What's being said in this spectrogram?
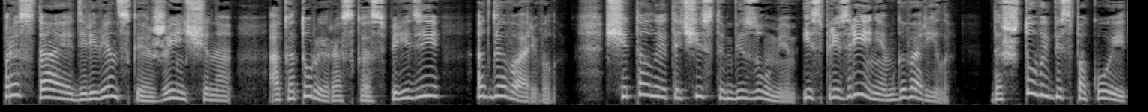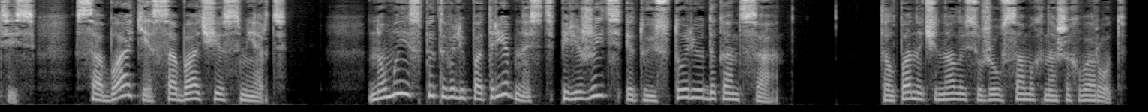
Простая деревенская женщина, о которой рассказ впереди, отговаривала. Считала это чистым безумием и с презрением говорила. «Да что вы беспокоитесь? Собаке собачья смерть». Но мы испытывали потребность пережить эту историю до конца. Толпа начиналась уже у самых наших ворот,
